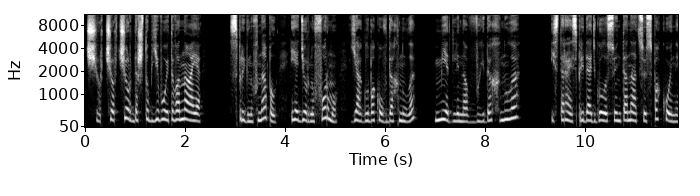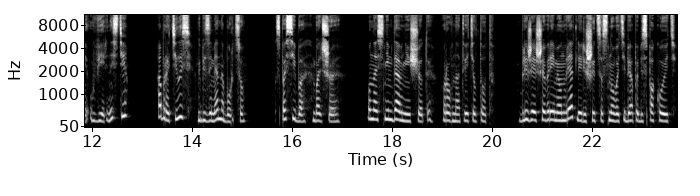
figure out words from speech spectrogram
Черт, черт, черт, да чтоб его этого Ная! Спрыгнув на пол и одернув форму, я глубоко вдохнула, медленно выдохнула и, стараясь придать голосу интонацию спокойной уверенности, обратилась к безымянноборцу. «Спасибо большое. «У нас с ним давние счеты», — ровно ответил тот. «В ближайшее время он вряд ли решится снова тебя побеспокоить,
